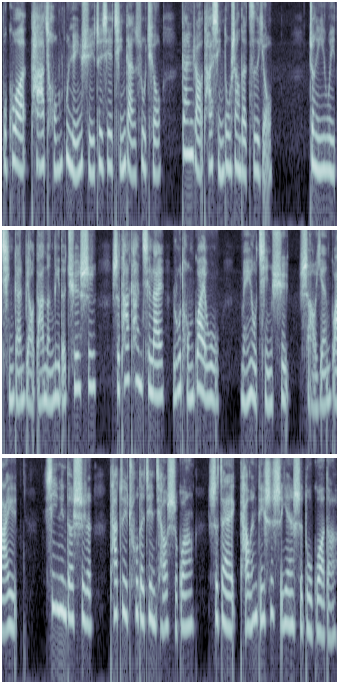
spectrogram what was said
不过，他从不允许这些情感诉求干扰他行动上的自由。正因为情感表达能力的缺失，使他看起来如同怪物，没有情绪，少言寡语。幸运的是，他最初的剑桥时光是在卡文迪斯实验室度过的。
